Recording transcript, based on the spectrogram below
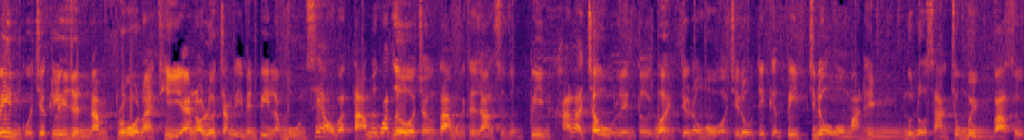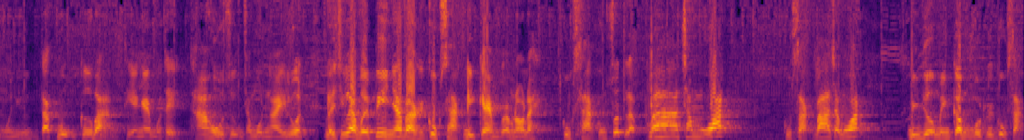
pin của chiếc Legion 5 Pro này. Thì em nó được trang bị viên pin là 4 cell và 80Wh cho chúng ta một cái thời gian sử dụng pin khá là trâu lên tới 7 tiếng đồng hồ ở chế độ tiết kiệm pin. Chế độ màn hình, mức độ sáng trung bình và sử dụng những tác vụ cơ bản thì anh em có thể tha hồ sử dụng trong một ngày luôn. Đấy chính là với pin nhá. Và cái cục sạc đi kèm của em nó này. Cục sạc công suất là 300W cục sạc 300W bình thường mình cầm một cái cục sạc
